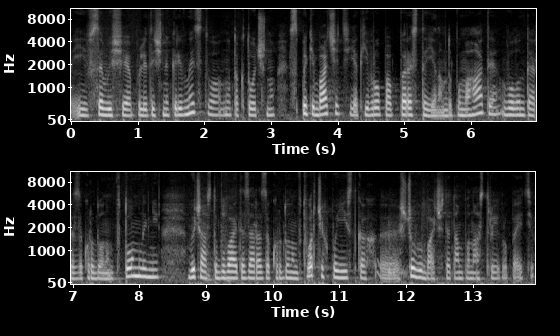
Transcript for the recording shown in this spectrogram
і все вище політичне керівництво, ну так точно, спить і бачить, як Європа перестає нам допомагати. Волонтери за кордоном втомлені. Ви часто буваєте зараз за кордоном в творчих поїздках. Е, Що ви бачите там по настрою європейців?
